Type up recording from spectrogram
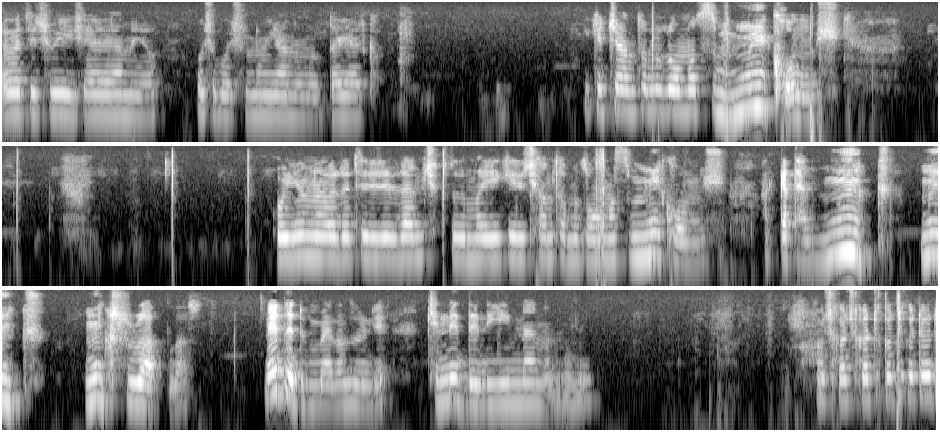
Evet hiçbir işe yaramıyor. Boşu boşuna yanımızda yer kap. İki çantamız olması mük olmuş. Oyun öğreticiden çıktığında iki çantamız olması mük olmuş. Hakikaten mük, mük, mük suratlar. Ne dedim ben az önce? Kendi deliğimden anlamıyorum. Kaç kaç kaç kaç kaç kaç.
